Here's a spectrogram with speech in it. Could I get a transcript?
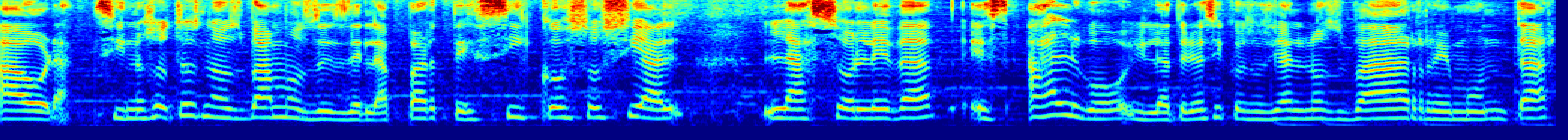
Ahora, si nosotros nos vamos desde la parte psicosocial, la soledad es algo, y la teoría psicosocial nos va a remontar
